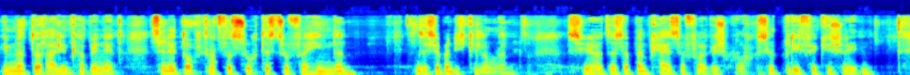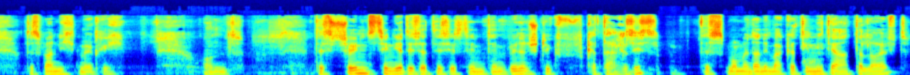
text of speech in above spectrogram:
im Naturalienkabinett. Seine Tochter hat versucht, das zu verhindern. Und das ist aber nicht gelungen. Sie hat also beim Kaiser vorgesprochen, sie hat Briefe geschrieben. Das war nicht möglich. Und das schön inszeniert ist ja das jetzt in dem Bühnenstück Katharsis. das momentan im Akademietheater läuft.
